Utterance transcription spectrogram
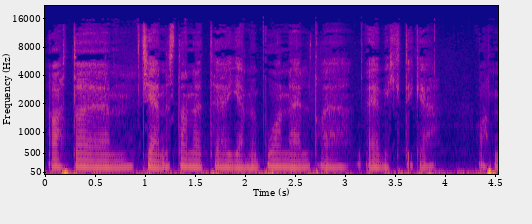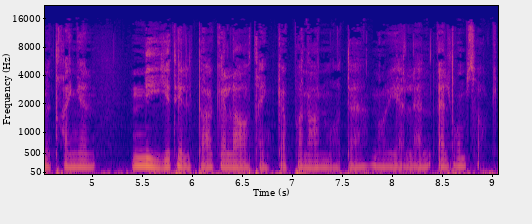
Og at eh, tjenestene til hjemmeboende eldre er viktige, og at vi trenger nye tiltak eller å tenke på en annen måte når det gjelder el- eldreomsorg.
